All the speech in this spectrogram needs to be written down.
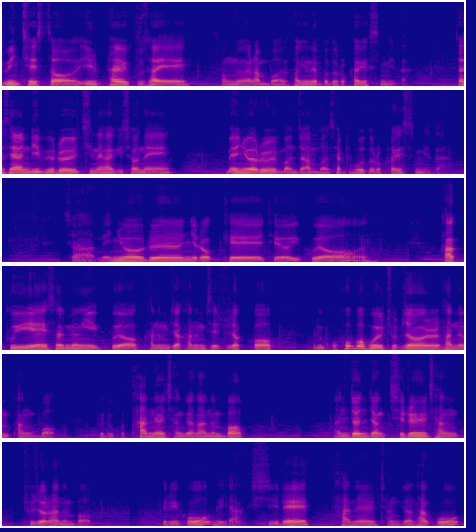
윈체스터 1894의 성능을 한번 확인해 보도록 하겠습니다. 자세한 리뷰를 진행하기 전에 매뉴얼을 먼저 한번 살펴보도록 하겠습니다. 자 매뉴얼은 이렇게 되어 있고요. 각 부위에 설명이 있고요. 가늠자 가늠쇠 조작법, 그리고 호법을 조절하는 방법, 그리고 탄을 장전하는 법, 안전장치를 장, 조절하는 법, 그리고 약실에 탄을 장전하고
